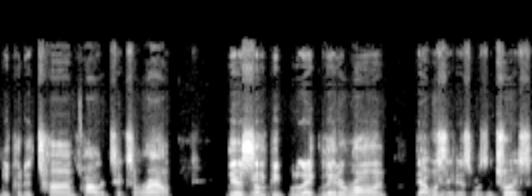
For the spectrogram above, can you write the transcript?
we could have turned politics around. There's some people like later on that will say this was a choice.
